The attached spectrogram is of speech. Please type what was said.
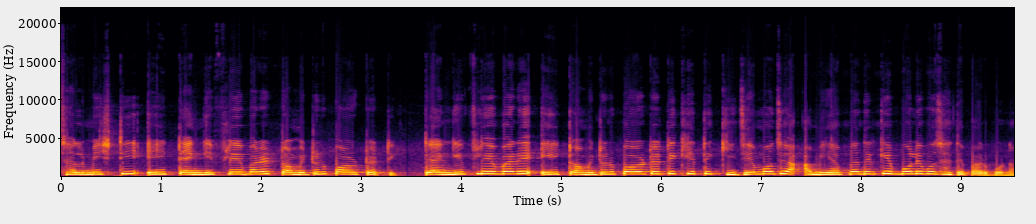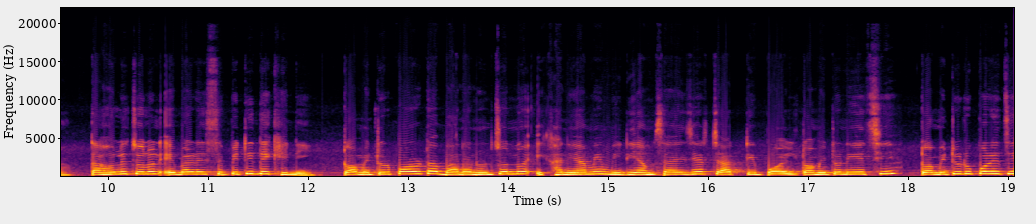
ঝাল মিষ্টি এই ট্যাঙ্গি ফ্লেভারের টমেটোর পরোটাটি। ট্যাঙ্গি ফ্লেভারে এই টমেটোর পরোটাটি খেতে কী যে মজা, আমি আপনাদেরকে বলে বোঝাতে পারব না। তাহলে চলুন এবার রেসিপিটি দেখে নিই। টমেটোর পরোটা বানানোর জন্য এখানে আমি মিডিয়াম সাইজের চারটি বয়েল টমেটো নিয়েছি। টমেটোর উপরে যে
